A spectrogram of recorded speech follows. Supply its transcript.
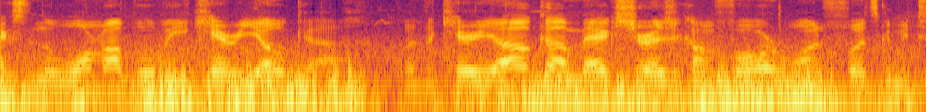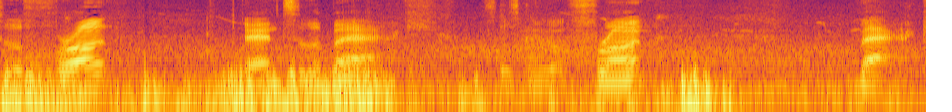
Next in the warm up will be karaoke. With the karaoke, make sure as you come forward, one foot's gonna be to the front, then to the back. So it's gonna go front, back.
